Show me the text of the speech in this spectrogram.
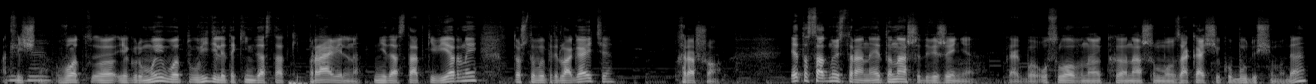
Отлично. Мгм. Вот, э, я говорю, мы вот увидели такие недостатки. Правильно, недостатки верные. То, что вы предлагаете, хорошо. Это, с одной стороны, это наше движение, как бы условно, к нашему заказчику будущему, да?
